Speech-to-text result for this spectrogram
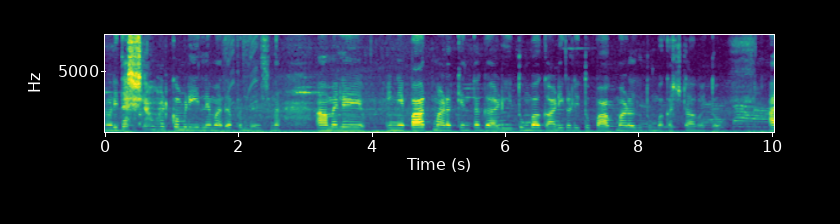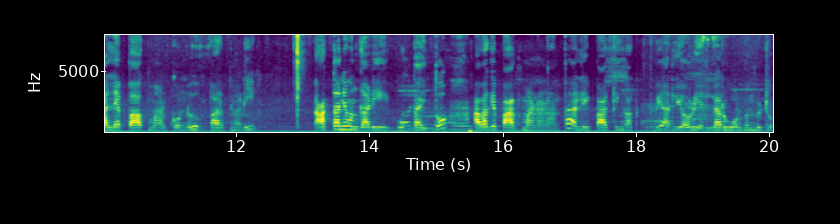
ನೋಡಿ, ದರ್ಶನ ಮಾಡ್ಕೊಂಬಿಡಿ ಇಲ್ಲೇ ಮಾದಪ್ಪನ ದರ್ಶನ. ಆಮೇಲೆ ಇನ್ನೇ ಪಾರ್ಕ್ ಮಾಡೋಕ್ಕೆ ಅಂತ ಗಾಡಿ, ತುಂಬ ಗಾಡಿಗಳಿತ್ತು ಪಾರ್ಕ್ ಮಾಡೋದು ತುಂಬ ಕಷ್ಟ ಆಗೋಯಿತು. ಅಲ್ಲೇ ಪಾರ್ಕ್ ಮಾಡಿಕೊಂಡು ಪಾರ್ಕ್ ಮಾಡಿ ಆಗ್ತಾನೆ ಒಂದು ಗಾಡಿ ಹೋಗ್ತಾ ಇತ್ತು. ಆವಾಗೆ ಪಾರ್ಕ್ ಮಾಡೋಣ ಅಂತ ಅಲ್ಲಿ ಪಾರ್ಕಿಂಗ್ ಹಾಕ್ತಿದ್ವಿ. ಅಲ್ಲಿ ಅವರು ಎಲ್ಲರೂ ಓಡಿ ಬಂದುಬಿಟ್ರು.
